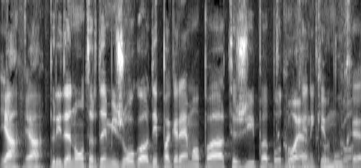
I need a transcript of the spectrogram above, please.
Ja, ja, pride noter, da mi žogo, da pa gremo, pa teži, pa bodo Tako je, kaj neke tako, muhe.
